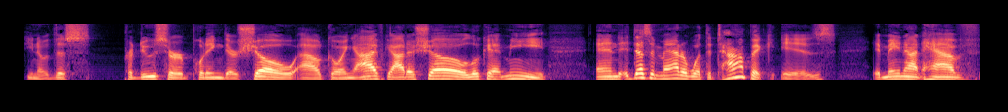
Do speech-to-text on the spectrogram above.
you know, this producer putting their show out going, I've got a show, look at me. And it doesn't matter what the topic is. It may not have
